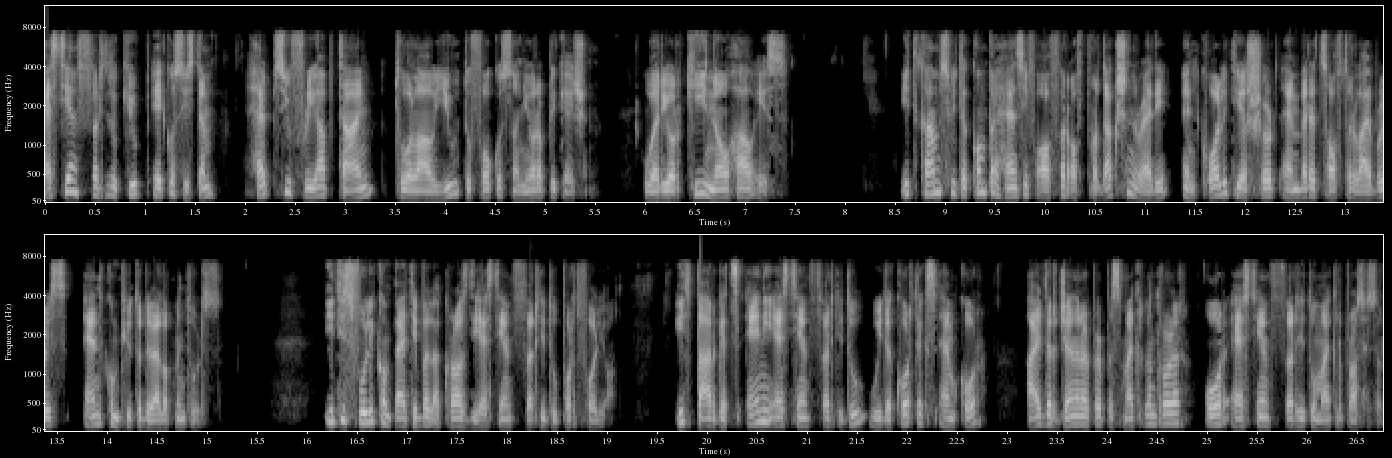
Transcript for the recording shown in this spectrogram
STM32Cube ecosystem helps you free up time to allow you to focus on your application, where your key know-how is. It comes with a comprehensive offer of production-ready and quality-assured embedded software libraries and computer development tools. It is fully compatible across the STM32 portfolio. It targets any STM32 with a Cortex-M core, either general-purpose microcontroller or STM32 microprocessor.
